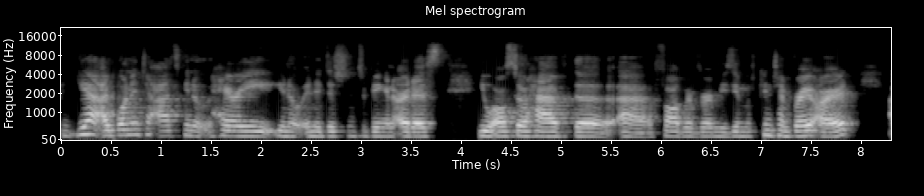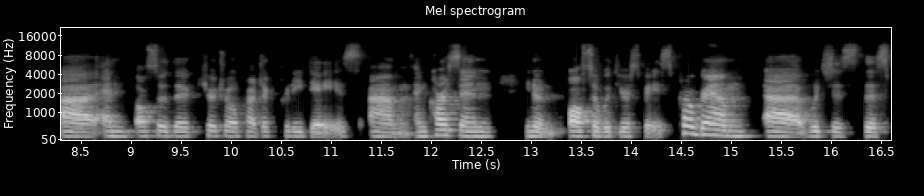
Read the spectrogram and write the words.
yeah, I wanted to ask, you know, Harry, you know, in addition to being an artist, you also have the uh, Fall River Museum of Contemporary Art, uh, and also the curatorial project Pretty Days. Um, and Carson, you know, also with your space program, uh, which is this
